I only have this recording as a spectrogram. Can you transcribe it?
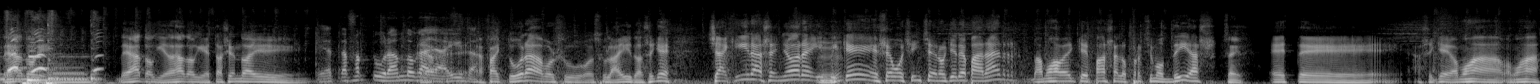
Deja Toqui. Deja Toqui, deja Toqui. Está haciendo ahí. Ella está facturando La calladita. factura por su, por su ladito. Así que Shakira, señores, y Piqué, ese bochinche no quiere parar. Vamos a ver qué pasa en los próximos días. Sí. Este, así que vamos a, vamos a.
